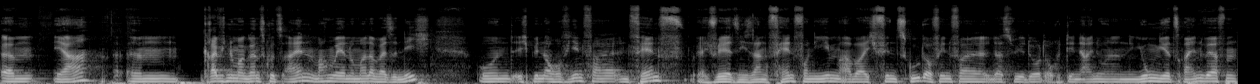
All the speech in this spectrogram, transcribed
Ähm, ja, ähm, greife ich nochmal ganz kurz ein, machen wir ja normalerweise nicht. Und ich bin auch auf jeden Fall ein Fan, ich will jetzt nicht sagen Fan von ihm, aber ich finde es gut auf jeden Fall, dass wir dort auch den einen oder anderen Jungen jetzt reinwerfen.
